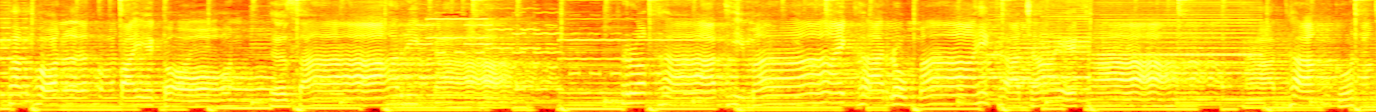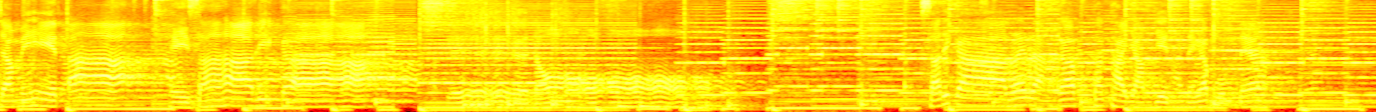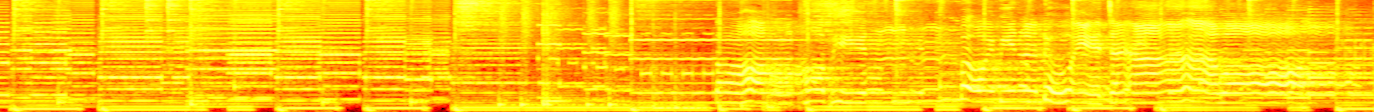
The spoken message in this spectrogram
พักผ่อนไปก่อนเธอสาริกา เพราะขาดที่ไม้ขาดร่มไม้ขาดชายคาขาดทั้งคนจะเมตตา ให้สาริกาเออน้องสาริกาไร้รังครับทักทายยามเย็นนะครับผมเนี่ยินโบยบินด้วยใจอาวร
